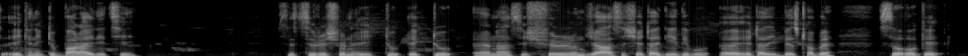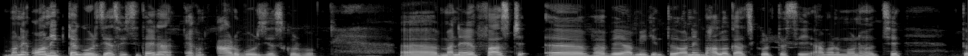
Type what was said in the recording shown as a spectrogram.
তো এখানে একটু বাড়াই দিচ্ছি। সিচুয়েশন একটু একটু না সিচুয়েশন যা আছে সেটাই দিয়ে দিব এটাই বেস্ট হবে। সো ওকে মানে অনেকটা গর্জিয়াস হয়েছে, তাই না? এখন আরও গর্জিয়াস করব। মানে ফার্স্ট ভাবে আমি কিন্তু অনেক ভালো কাজ করতেছি, আমার মনে হচ্ছে। তো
